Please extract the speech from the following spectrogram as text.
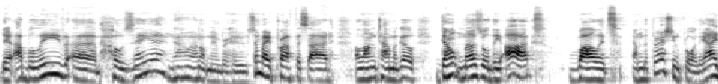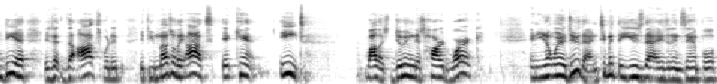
that i believe um, hosea no i don't remember who somebody prophesied a long time ago don't muzzle the ox while it's on the threshing floor. The idea is that the ox would if you muzzle the ox it can't eat while it's doing this hard work and you don't want to do that. And Timothy used that as an example,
